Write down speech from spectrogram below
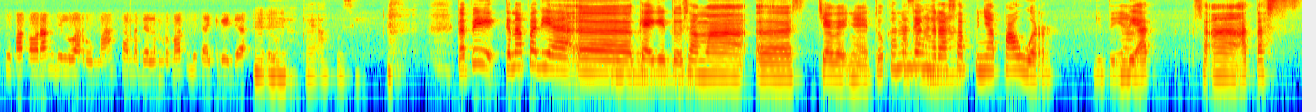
sifat orang di luar rumah sama dalam rumah tuh bisa aja beda Mm-mm. Iya, kayak aku sih. Tapi kenapa dia eh, Bener-bener, kayak gitu bener-bener. sama eh, ceweknya itu? Karena dia ngerasa punya power Gitu ya. di at- eh, atas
